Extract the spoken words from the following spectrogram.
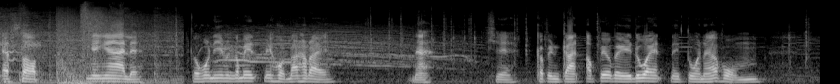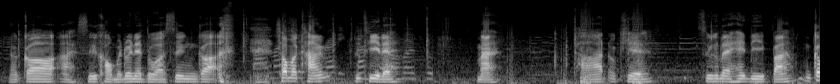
แอบสอบง่ายๆเลย ตัวพวกนี้มันก็ไม่ไม่โหดมากเท่าไหร่นะโอเคก็เป็นการอัพเวลไปด้วยในตัวนะครับผม แล้วก็อะซื้อของไปด้วยในตัว ซึ่งก็ ชอบมาค้างทุกทีเลย มาพาร์ทโอเค ซื้ออะไรให้ดีปะมันก็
